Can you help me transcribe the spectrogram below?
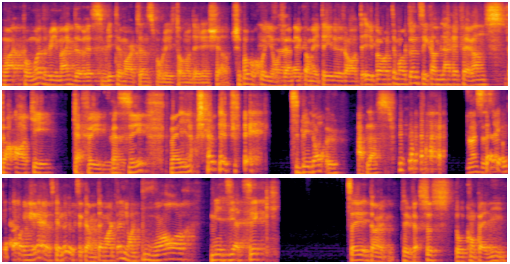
ouais, pour moi, DreamHack devrait cibler Tim Hortons pour les tournois de l'échelle. Je sais pas pourquoi ils ont jamais comme été, là, genre, et pour Tim Hortons, c'est comme la référence, genre hockey, café, Exact. merci. Mais ils l'ont jamais fait. Ciblez donc eux, à place. Ouais, c'est ça. parce que là, c'est comme Tim Hortons, ils ont le pouvoir médiatique, d'un- versus d'autres compagnies.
